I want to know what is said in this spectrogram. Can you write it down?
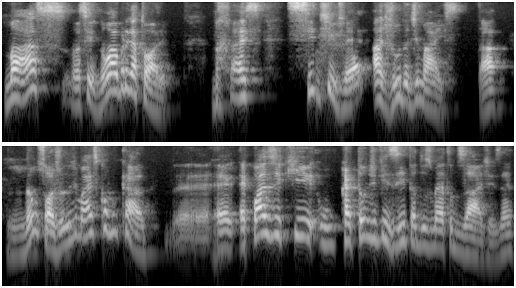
Mas, assim, não é obrigatório. Mas se tiver, ajuda demais. Tá? Não só ajuda demais, como, cara, é, é, é, quase que o cartão de visita dos métodos ágeis, né?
